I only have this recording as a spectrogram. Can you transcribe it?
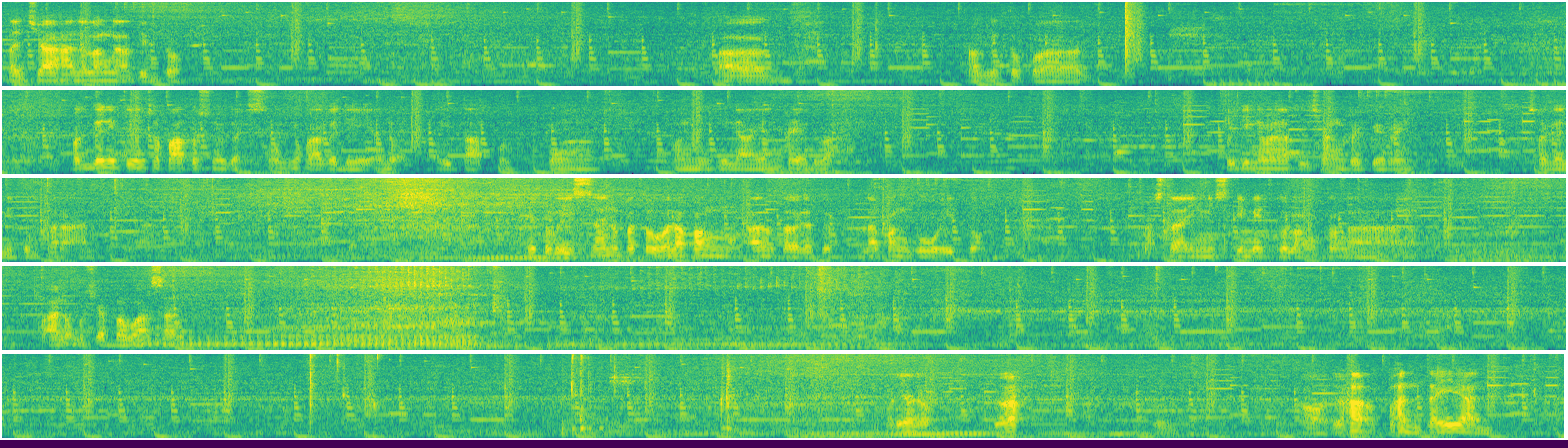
tansyahan na lang natin to. Pag pag nito pag pag ganito yung sapatos nyo guys, huwag nyo kagad eh, ano, itapon kung manghihinayang kayo, di ba? Pwede naman natin siyang repairin sa ganitong paraan. Ito guys, ano pa to, wala pang, ano talaga to, wala pang guhit to. Basta in-estimate ko lang to na, ano, paano ko siya bawasan. Ayan o. Diba? O, oh, diba? Pantay yan.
